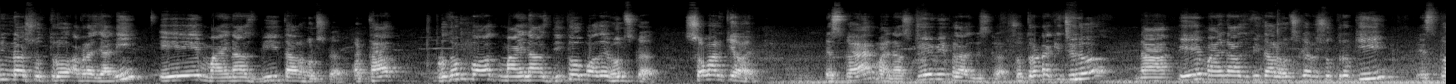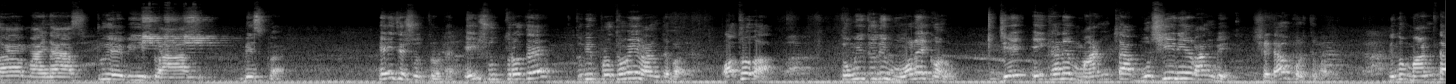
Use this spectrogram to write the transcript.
নির্ণয় সূত্র, আমরা জানি এ মাইনাস বি তার হোল স্কোয়ার। অর্থাৎ প্রথম পদ মাইনাস দ্বিতীয় পদের হোল স্কোয়ার। সমান কি হয়? Square minus two A B plus B square. সূত্রটা কি ছিল? না এ মাইনাস বি তার হোল স্কোয়ার সূত্র কি? Square minus two A B plus B square. এই যে সূত্রটা, এই সূত্রতে তুমি প্রথমেই ভাঙতে পারো। অথবা তুমি যদি মনে করো যে এইখানে মানটা বসিয়ে নিয়ে ভাঙবে, সেটাও করতে পারো। কিন্তু মানটা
